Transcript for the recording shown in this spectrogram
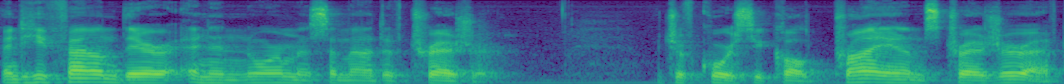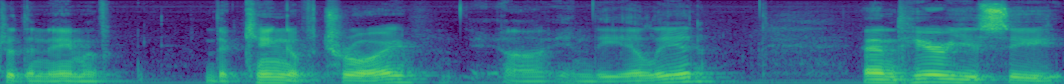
and he found there an enormous amount of treasure, which of course he called Priam's treasure after the name of the king of Troy uh, in the Iliad. And here you see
